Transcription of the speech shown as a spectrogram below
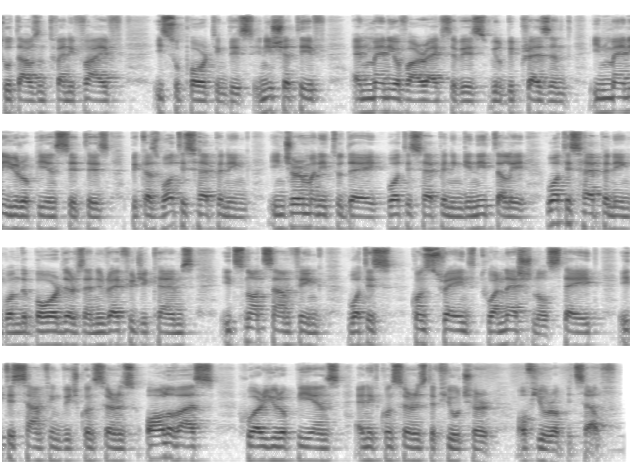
2025 is supporting this initiative and many of our activists will be present in many European cities because what is happening in Germany today, what is happening in Italy, what is happening on the borders and in refugee camps, it's not something what is constrained to a national state, it is something which concerns all of us who are Europeans and it concerns the future of Europe itself.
